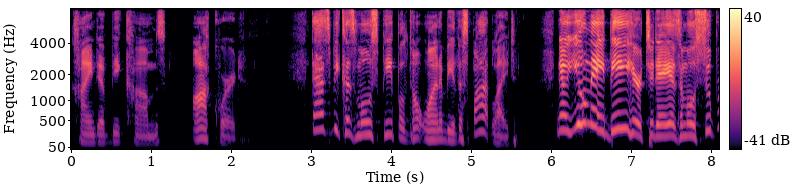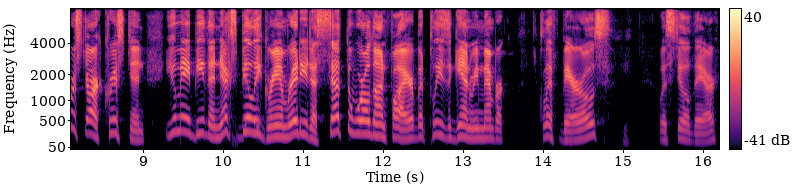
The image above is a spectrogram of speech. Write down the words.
kind of becomes awkward. That's because most people don't want to be the spotlight. Now, you may be here today as the most superstar Christian. You may be the next Billy Graham ready to set the world on fire, but please again remember Cliff Barrows was still there.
